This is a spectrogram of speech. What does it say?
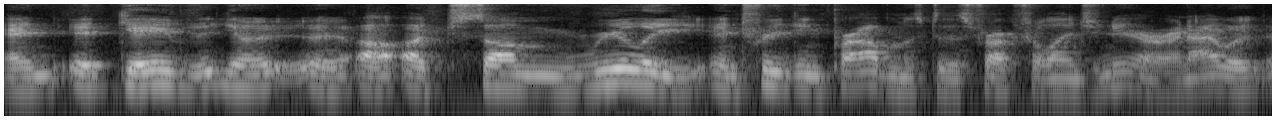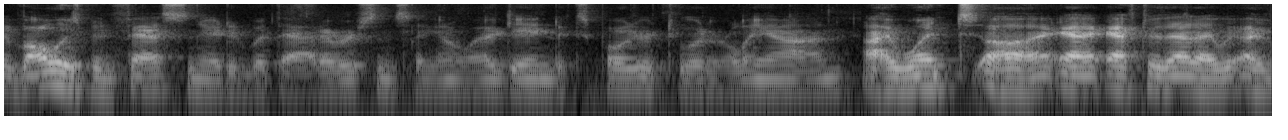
And it gave you know uh, uh, some really intriguing problems to the structural engineer. And I was have always been fascinated with that ever since you know I gained exposure to it early on. I went uh, a- after that I, I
